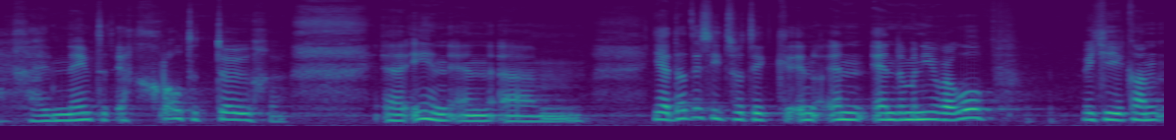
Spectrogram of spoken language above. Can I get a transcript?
hij neemt het echt grote teugen uh, in. En um, ja, dat is iets wat ik. En, en, en de manier waarop. Weet je, je kan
